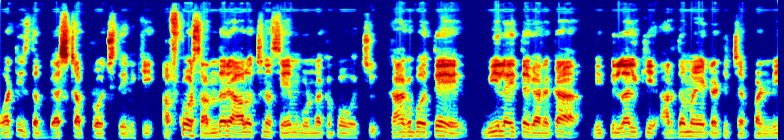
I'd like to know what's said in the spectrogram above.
what is the best approach దీనికి? అఫ్ కోర్స్ అందరి ఆలోచన సేమ్గా ఉండకపోవచ్చు. కాకపోతే వీలైతే గనక మీ పిల్లలకి అర్థమయ్యేటట్టు చెప్పండి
